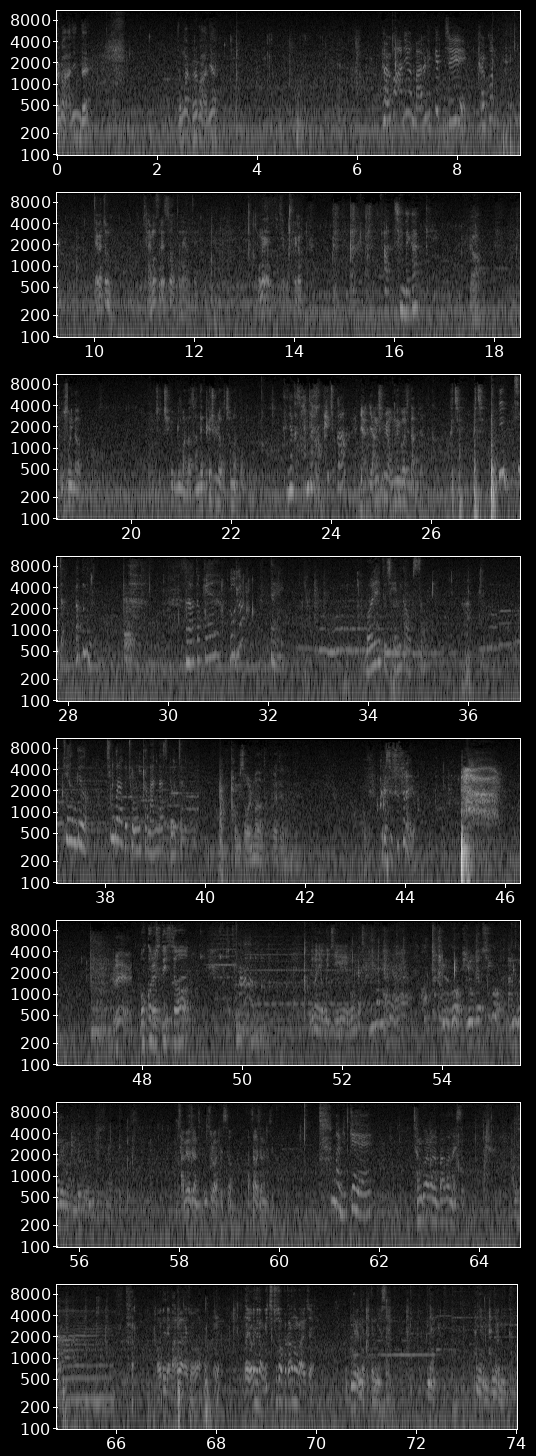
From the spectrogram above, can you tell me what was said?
별거 아닌데? 정말 별거 아니야? 별거 아니면 말을 했겠지. 별거 내가 좀 잘못을 했어 어떤 애한테 정말 제가 제가 아침 내가 할게. 야, 무슨 소리나? 어제 최욱이 만나서 한 대 패주려다 참았다. 그냥 가서 한 대 확 패줄까? 야, 양심이 없는 거지 남자. 그치, 거기서 얼마나 더 커야 되는데. 그래서 수술해요. 그래. 못 걸을 수도 있어 우리만 이러고 있지 우리가 장난이 아니야 그리고 비용도 치고 막무가내로 돈잡고 놀고 있어 자매 여자한테 돈 쓰러 왔겠어? 합사하자는 거지 참말 믿게 해. 참고할 만한 바가 하나 있어 아, 어딘데 말을 안 해줘 응? 나 여름이랑 위치 추적 앞에 깔아놓은 거 알지? 한여름이었기 그 때문이었어 그냥 한여름이 한여름이니까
